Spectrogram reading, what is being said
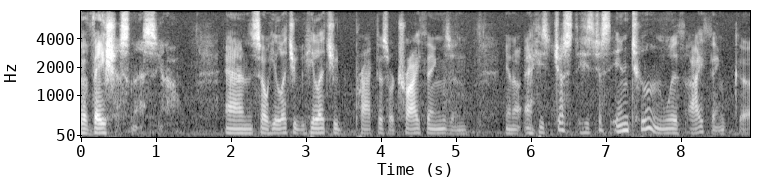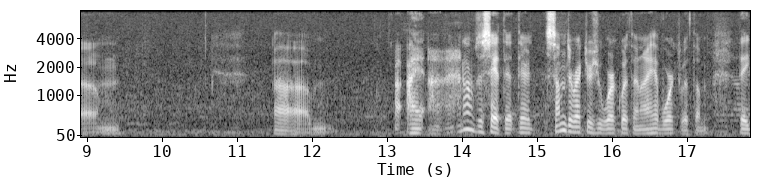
vivaciousness, you know. And so he lets you, he lets you practice or try things, and you know, and he's just, he's just in tune with, I think, um, um, I, I, I don't have to say it. There, there are some directors you work with, and I have worked with them. They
